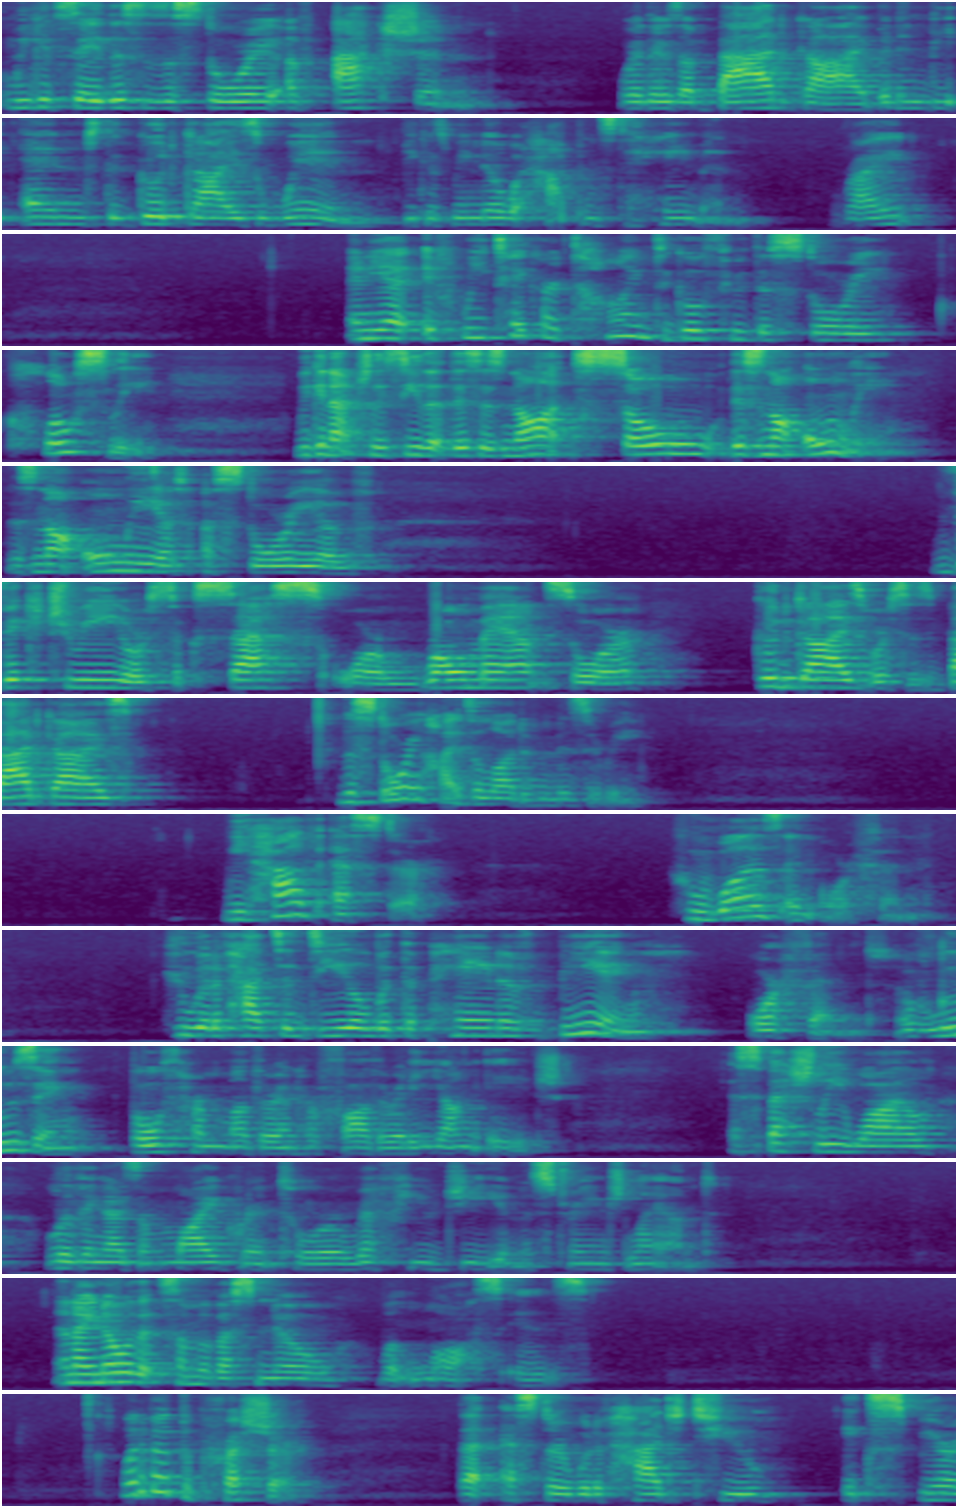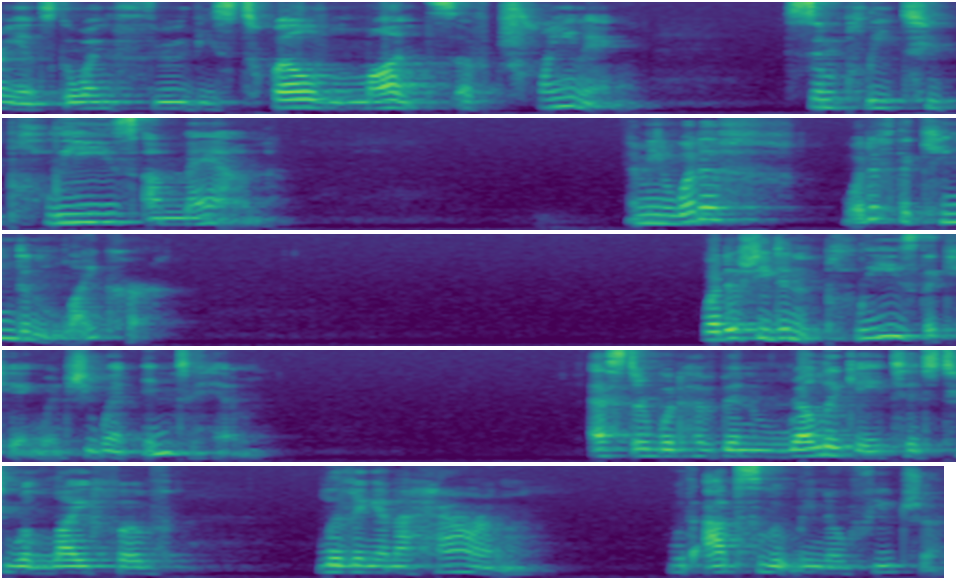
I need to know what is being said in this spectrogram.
We could say this is a story of action where there's a bad guy, but in the end, the good guys win because we know what happens to Haman, right? And yet, if we take our time to go through this story closely, we can actually see that this is not so, this is not only, this is not only a, a story of victory or success or romance or good guys versus bad guys. The story hides a lot of misery. We have Esther, who was an orphan who would have had to deal with the pain of being orphaned, of losing both her mother and her father at a young age, especially while living as a migrant or a refugee in a strange land. And I know that some of us know what loss is. What about the pressure that Esther would have had to experience going through these 12 months of training simply to please a man? I mean, what if what if the king didn't like her? What if she didn't please the king when she went into him? Esther would have been relegated to a life of living in a harem with absolutely no future.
